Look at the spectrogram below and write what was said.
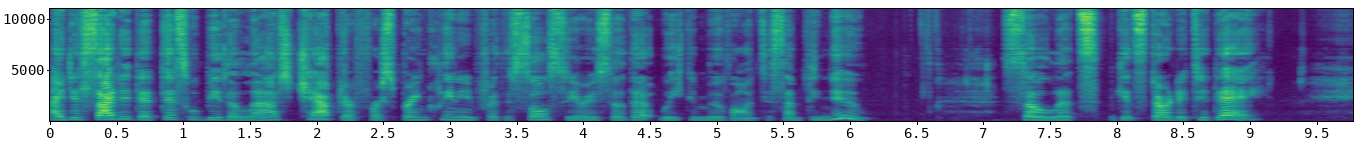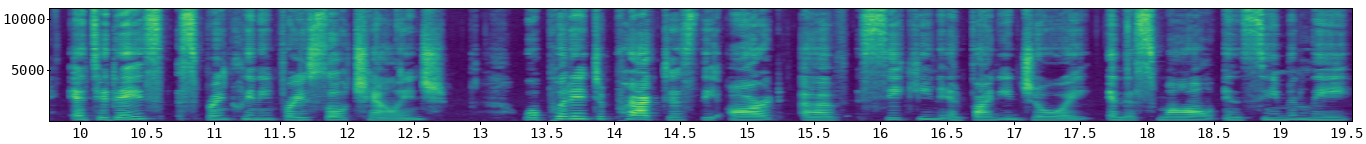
I decided that this will be the last chapter for Spring Cleaning for the Soul series so that we can move on to something new. So let's get started today. In today's Spring Cleaning for Your Soul challenge, we'll put into practice the art of seeking and finding joy in the small and seemingly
